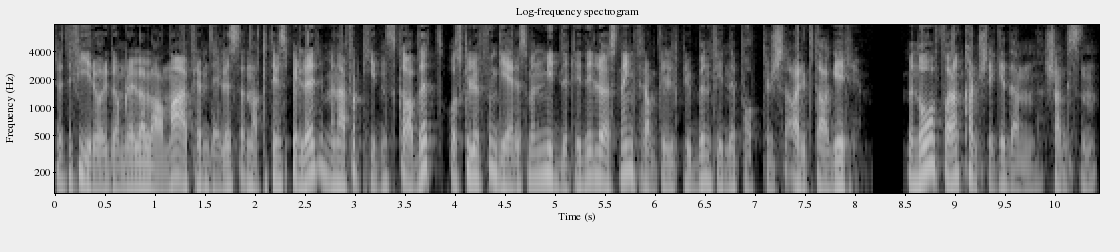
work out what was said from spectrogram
34 år gamle Lalana er fremdeles en aktiv spiller, men er for tiden skadet og skulle fungere som en midlertidig løsning fram til klubben finner Potters arvtaker. Men nå får han kanskje ikke den sjansen.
